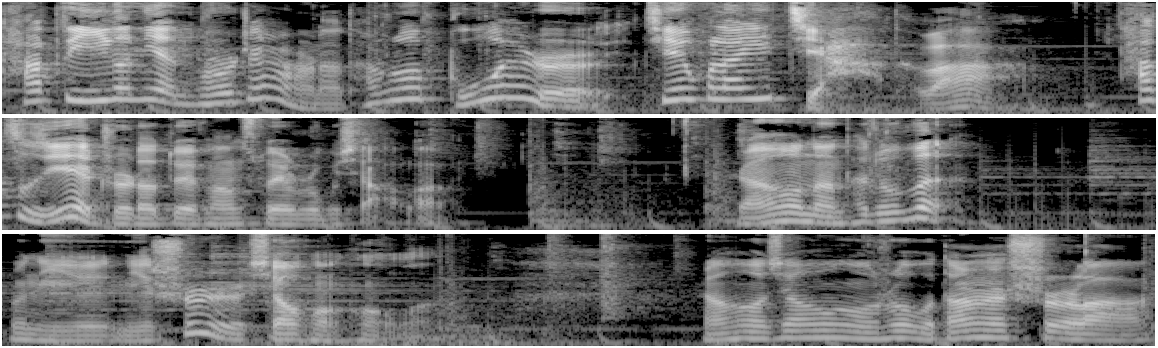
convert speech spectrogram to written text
他第一个念头是这样的，他说：“不会是接回来一假的吧？”他自己也知道对方岁数不小了。然后呢，他就问说：“你你是萧皇后吗？”然后萧皇后说：“我当然是了。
